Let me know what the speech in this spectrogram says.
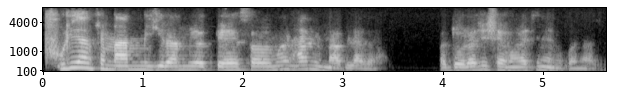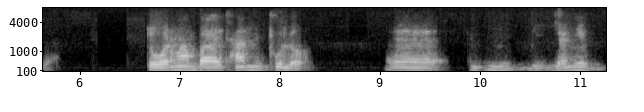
پولی هم که من می‌گیرم میاد به حساب من همین مبلغه. و دولت هیچ حمایتی نمی‌کنه از من دوباره من باید همین پولو یعنی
